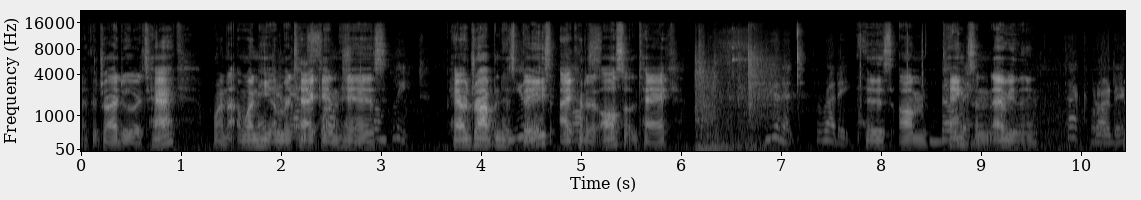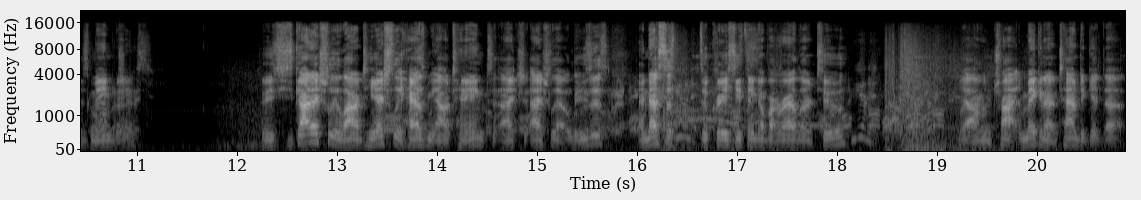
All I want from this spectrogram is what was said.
I could try to do attack. When I- when he I'm attacking his complete. airdrop in his Unit base, I could also attack Unit ready. his um tanks and everything. Tech His main base. He's got actually a lot. Of, he actually has me out tanked. Actually, actually out loses, and that's the, the crazy thing about Red Alert 2. Yeah, I'm trying making an attempt to get that.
